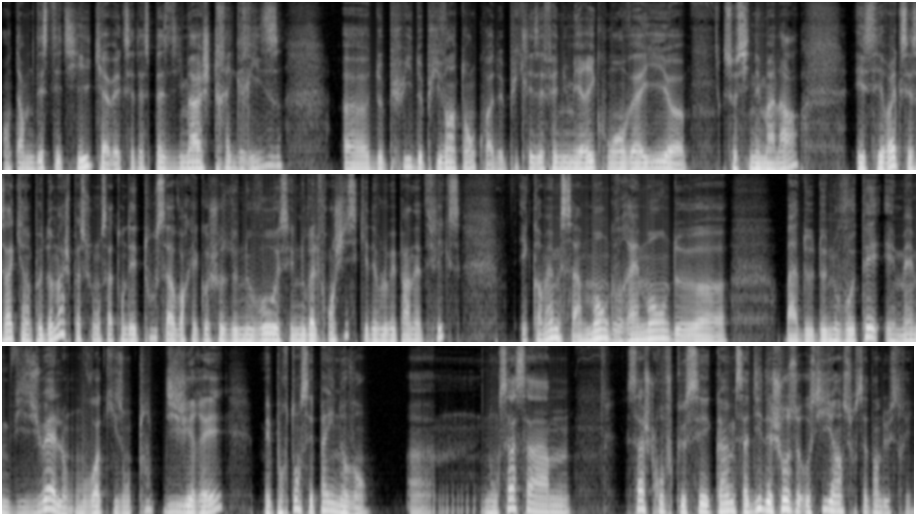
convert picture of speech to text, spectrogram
en termes d'esthétique, avec cette espèce d'image très grise, euh, depuis, depuis 20 ans, quoi, depuis que les effets numériques ont envahi euh, ce cinéma-là. Et c'est vrai que c'est ça qui est un peu dommage, parce qu'on s'attendait tous à voir quelque chose de nouveau, et c'est une nouvelle franchise qui est développée par Netflix, et quand même ça manque vraiment de... Bah de, de nouveautés et même visuelles. On voit qu'ils ont tout digéré, mais pourtant c'est pas innovant. Euh, donc ça, ça, ça, je trouve que c'est quand même, ça dit des choses aussi hein, sur cette industrie.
